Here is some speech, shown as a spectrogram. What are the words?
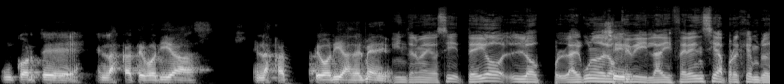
un corte en las categorías en las categorías del medio. Intermedio, sí. Te digo lo, algunos de los que vi. La diferencia, por ejemplo,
